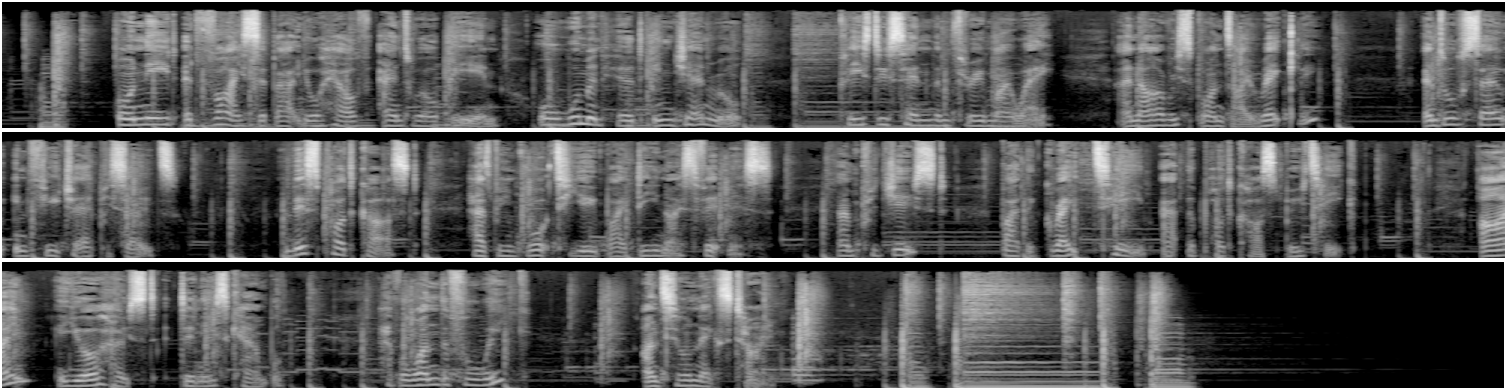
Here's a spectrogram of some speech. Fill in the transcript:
or need advice about your health and well-being or womanhood in general, please do send them through my way and I'll respond directly and also in future episodes. This podcast has been brought to you by Dnyce Fitness and produced by the great team at the Podcast Boutique. I'm your host, Denise Campbell. Have a wonderful week. Until next time.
